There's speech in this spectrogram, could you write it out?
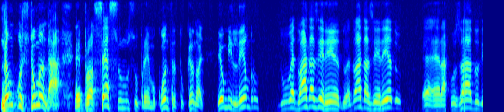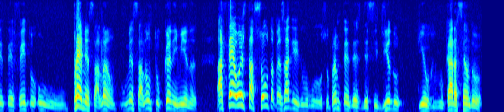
Não costuma andar. É, processo no Supremo contra Tucano, olha, eu me lembro do Eduardo Azeredo. Eduardo Azeredo é, era acusado de ter feito o pré-mensalão, o mensalão Tucano em Minas. Até hoje está solto, apesar de o Supremo ter decidido que o, cara sendo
